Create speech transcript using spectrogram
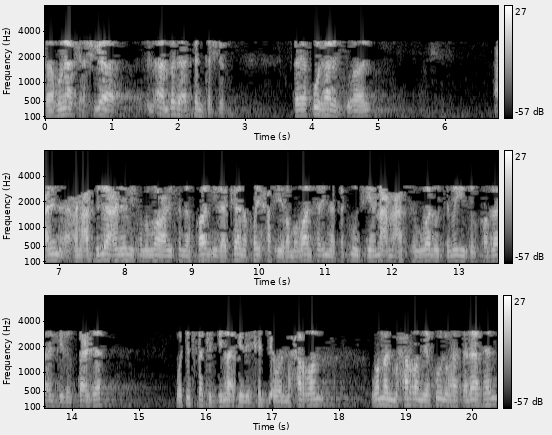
فهناك أشياء الآن بدأت تنتشر. فيقول هذا السؤال عن عن عبد الله عن النبي صلى الله عليه وسلم قال إذا كان صيحه في رمضان فانها تكون في معمعة السوال وتميز القبائل في ذي القعدة وتسفك الدماء في ذي الحجة والمحرم. وما المحرم يقولها ثلاثا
